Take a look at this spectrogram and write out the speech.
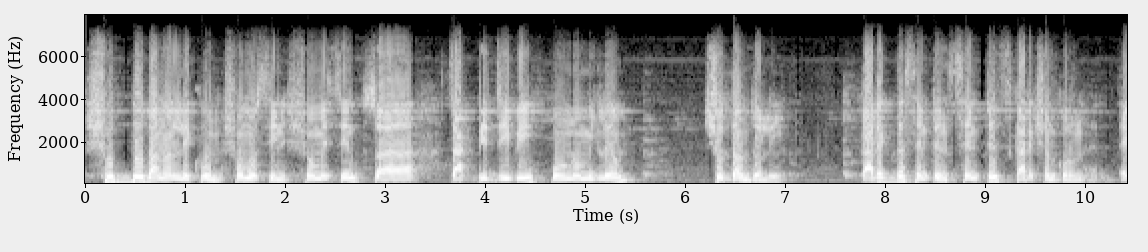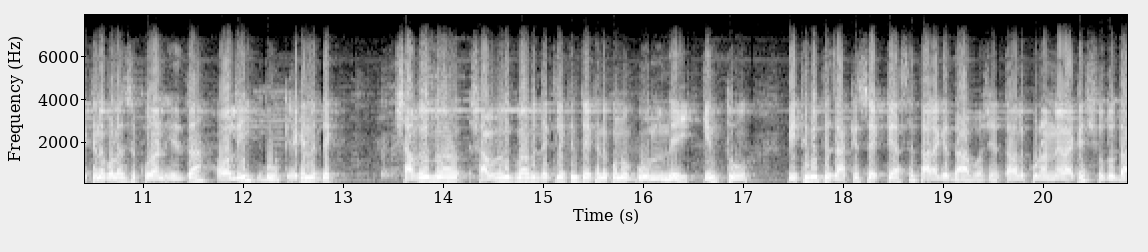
শুদ্ধ বানান লিখুন, সমসীন। সমীচীন পূর্ণ মিলন শুদ্ধাঞ্জলি। Correct the sentence sentence correction করুন। এখানে বলা হয়েছে কোরআন ইজ দ্য হলি বুক এখানে দেখ স্বাভাবিকভাবে স্বাভাবিকভাবে দেখলে কিন্তু এখানে কোনো ভুল নেই। কিন্তু পৃথিবীতে যা কিছু একটি আছে, তার আগে দা বসে। তাহলে কোরআনের আগে শুধু দা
